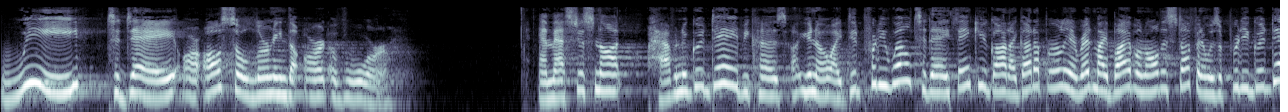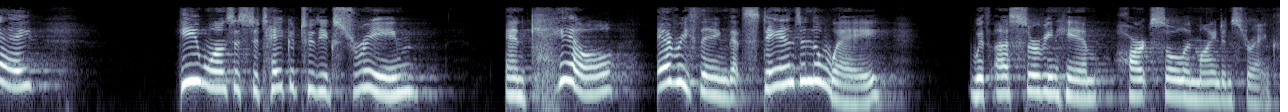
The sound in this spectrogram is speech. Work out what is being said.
We today are also learning the art of war. And that's just not having a good day because, uh, you know, I did pretty well today. Thank you, God. I got up early, I read my Bible and all this stuff, and it was a pretty good day. He wants us to take it to the extreme and kill everything that stands in the way with us serving Him heart, soul, and mind and strength.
